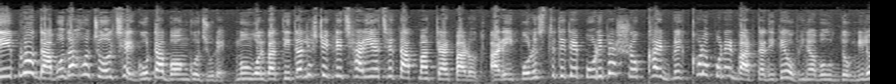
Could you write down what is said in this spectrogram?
তীব্র দাবদাহ চলছে গোটা বঙ্গ জুড়ে মঙ্গলবার তেতাল্লিশ ডিগ্রি ছাড়িয়েছে তাপমাত্রার পারদ। আর এই পরিস্থিতিতে পরিবেশ রক্ষায় বৃক্ষরোপণের বার্তা দিতে অভিনব উদ্যোগ নিল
